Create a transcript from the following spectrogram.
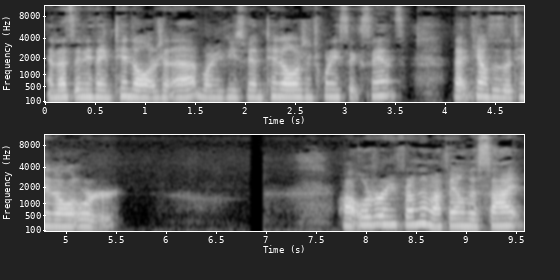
And that's anything $10 and up. Like if you spend $10.26, that counts as a $10 order. While ordering from them, I found the site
